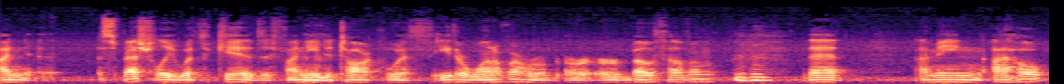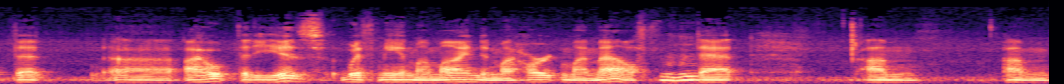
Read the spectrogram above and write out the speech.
I, especially with the kids, if I need to mm-hmm. talk with either one of them or, or, or both of them, mm-hmm. that I mean, I hope that uh, I hope that he is with me in my mind, in my heart, in my mouth. Mm-hmm. That um, um,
